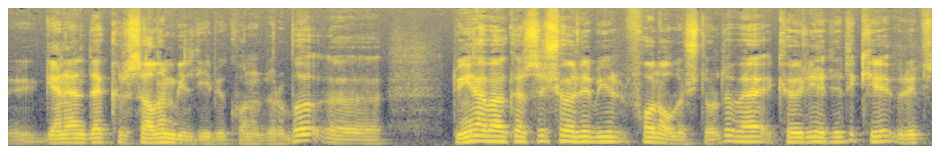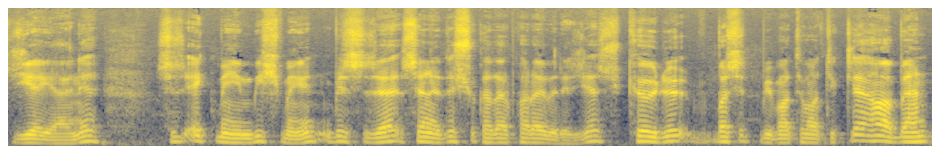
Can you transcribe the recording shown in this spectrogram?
e, genelde kırsalın bildiği bir konudur bu. E, Dünya Bankası şöyle bir fon oluşturdu ve köylüye dedi ki üreticiye yani siz ekmeğin biçmeyin biz size senede şu kadar para vereceğiz. Köylü basit bir matematikle ha ben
